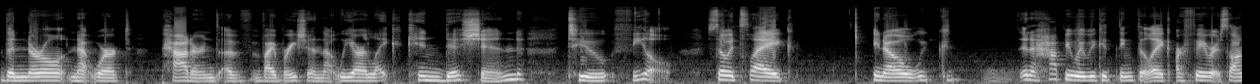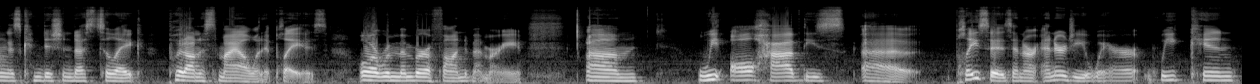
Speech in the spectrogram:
the neural networked patterns of vibration that we are like conditioned to feel. So it's like, you know, we could, in a happy way, we could think that like our favorite song has conditioned us to like put on a smile when it plays or remember a fond memory. Um, we all have these uh, places in our energy where we can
